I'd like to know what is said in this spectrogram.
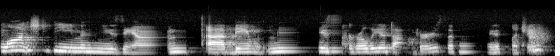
Launched Beam in Museum, uh, Beam early adopters of new technology.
